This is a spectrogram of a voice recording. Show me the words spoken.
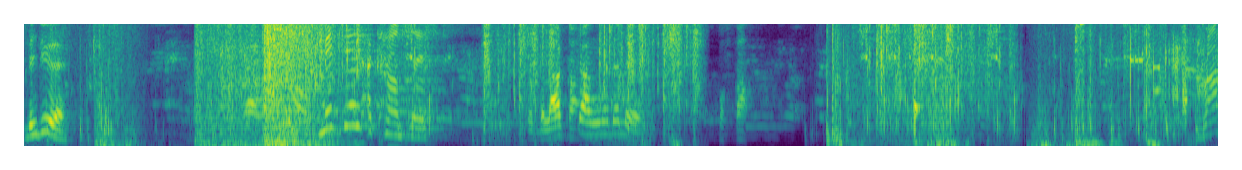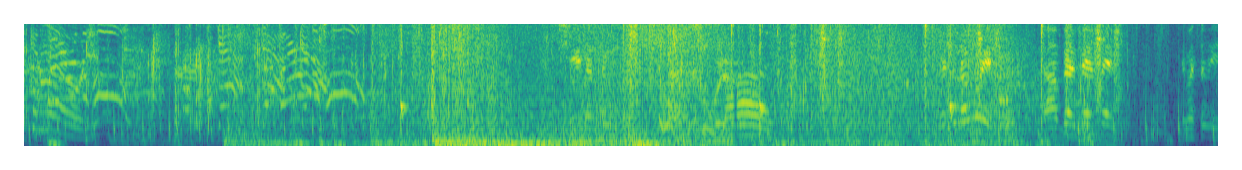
Dia dia eh? Mission accomplished. Ke belakang macam mana? Pekak. Rock and load. Excellent. Nice. Eh. Ah, van, van, van. Dia masuk A.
